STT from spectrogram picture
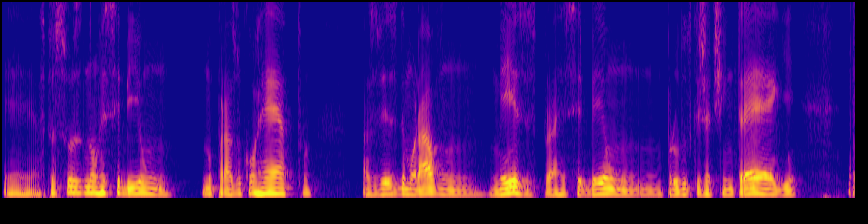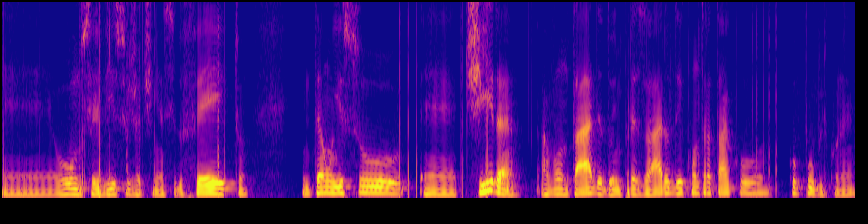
é, as pessoas não recebiam no prazo correto, às vezes demoravam meses para receber um, um, produto que já tinha entregue é, ou um serviço que já tinha sido feito. Então isso é, tira a vontade do empresário de contratar com, com o público, né?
